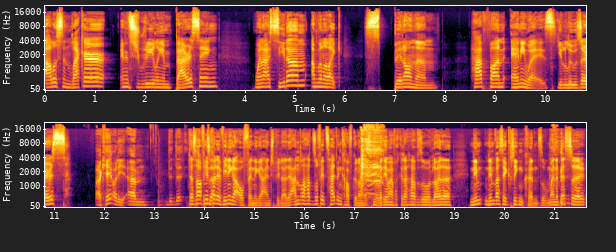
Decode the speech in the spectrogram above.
Alison Lecker, and it's really embarrassing. When I see them, I'm gonna like spit on them. Have fun anyways, you losers. Okay, Olli. Ähm, Das war ich auf jeden Fall der weniger aufwendige Einspieler. Der andere hat so viel Zeit in Kauf genommen, dass ich mir bei dem einfach gedacht habe, so Leute, nehmt, nehmt was ihr kriegen könnt. So meine beste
